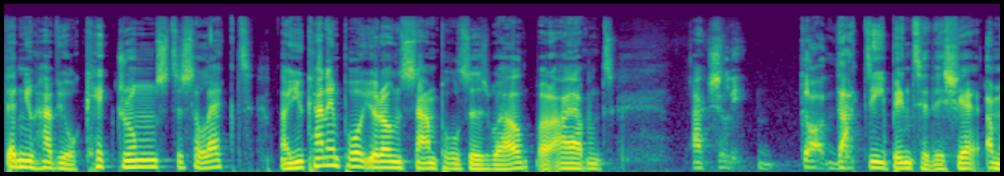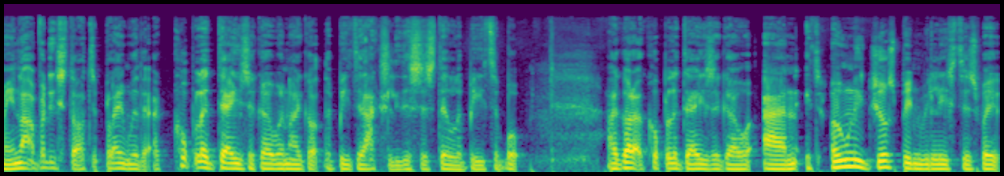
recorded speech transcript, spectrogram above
Then you have your kick drums to select. Now you can import your own samples as well, but I haven't actually got that deep into this yet. I mean, I've already started playing with it a couple of days ago when I got the beta. Actually, this is still a beta, but I got it a couple of days ago, and it's only just been released as we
